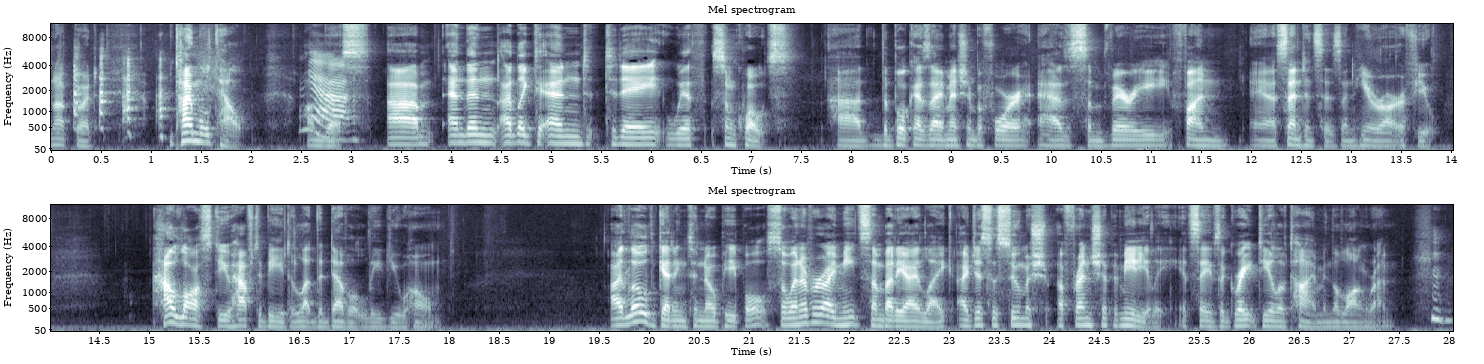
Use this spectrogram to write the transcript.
not good. Time will tell on Yeah. this. Um, and then I'd like to end today with some quotes. Uh, the book, as I mentioned before, has some very fun uh, sentences, and here are a few. How lost do you have to be to let the devil lead you home? I loathe getting to know people, so whenever I meet somebody I like, I just assume a, sh- a friendship immediately. It saves a great deal of time in the long run.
